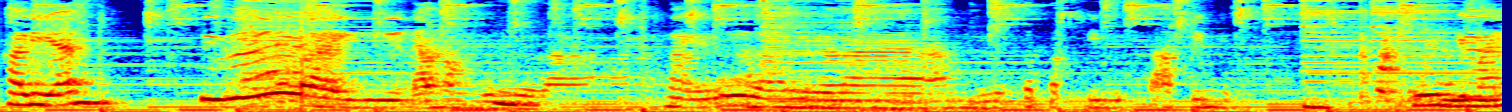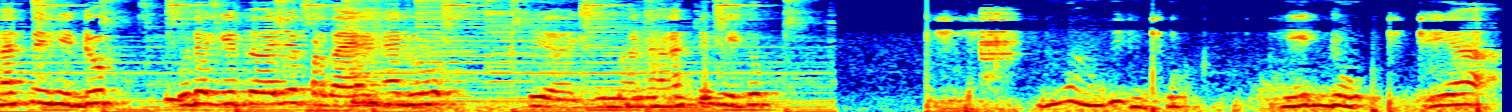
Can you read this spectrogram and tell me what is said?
Kalian? Baik, alhamdulillah. Alhamdulillah. Seperti saat ini. Ya, gimana sih hidup? Udah gitu aja pertanyaannya dulu. Iya, gimana, Gimana sih hidup? Gimana sih hidup? Hidup, iya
